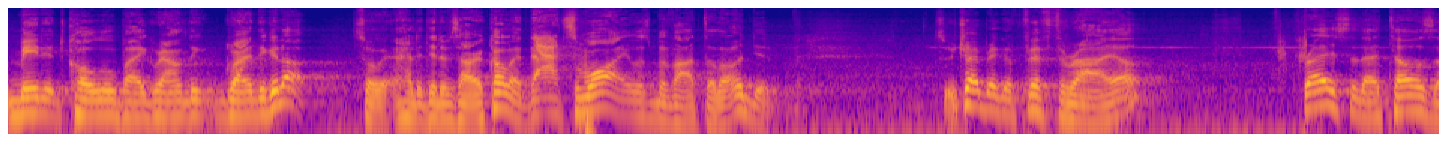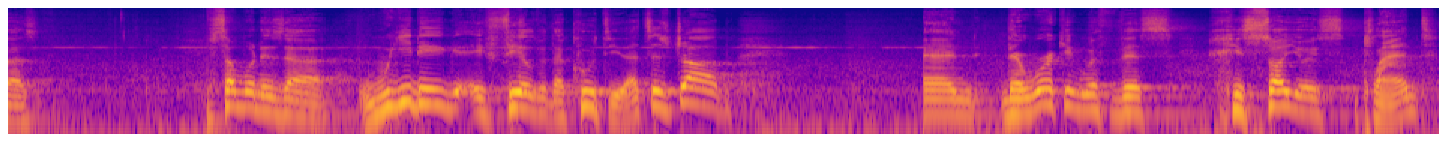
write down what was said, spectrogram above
made it kolu by grinding, grinding it up. So it had a din of zarakala. That's why it was mavatel the onion. So we try to bring a fifth raya. So that tells us if someone is uh, weeding a field with a kuti, that's his job, and they're working with this chisoyos plant,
